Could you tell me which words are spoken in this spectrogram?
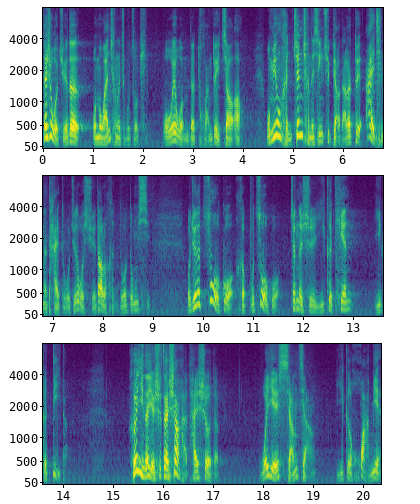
但是我觉得我们完成了这部作品，我为我们的团队骄傲。我们用很真诚的心去表达了对爱情的态度，我觉得我学到了很多东西。我觉得做过和不做过真的是一个天一个地的。何以呢？也是在上海拍摄的。我也想讲一个画面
